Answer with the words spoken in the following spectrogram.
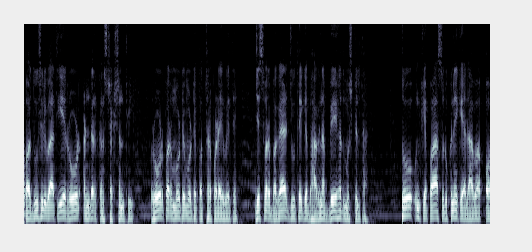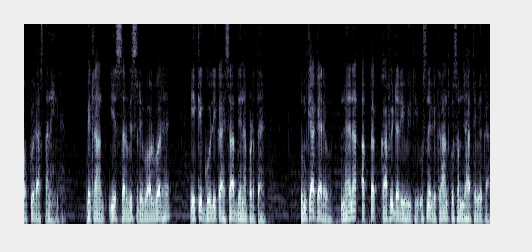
और दूसरी बात, ये रोड अंडर कंस्ट्रक्शन थी। रोड पर मोटे मोटे पत्थर पड़े हुए थे, जिस पर बगैर जूते के भागना बेहद मुश्किल था। तो उनके पास रुकने के अलावा और कोई रास्ता नहीं था। विक्रांत, ये सर्विस रिवॉल्वर है। एक एक गोली का हिसाब देना पड़ता है। तुम क्या कह रहे हो? नैना अब तक काफ़ी डरी हुई थी। उसने विक्रांत को समझाते हुए कहा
